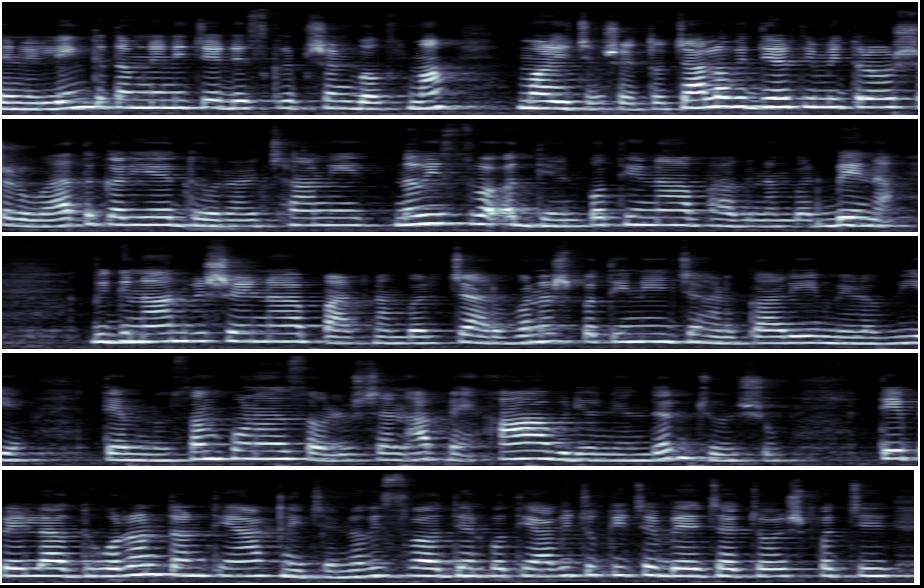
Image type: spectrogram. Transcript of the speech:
જેની લિંક તમને નીચે ડિસ્ક્રિપ્શન બોક્સમાં મળી જશે. તો ચાલો વિદ્યાર્થી મિત્રો, શરૂઆત કરીએ ધોરણ છની નવી સ્વ અધ્યયન પોથીના ભાગ નંબર બેના. વિજ્ઞાન વિષયના પાઠ નંબર ચાર, વનસ્પતિની જાણકારી મેળવીએ. તેમનું સંપૂર્ણ સોલ્યુશન આપણે આ વિડીયોની અંદર જોઈશું. તે પહેલાં ધોરણ ત્રણથી આઠની છે નવી સ્વ અધ્યયન પોથી આવી ચૂકી છે બે હજાર ચોવીસ પચીસ,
